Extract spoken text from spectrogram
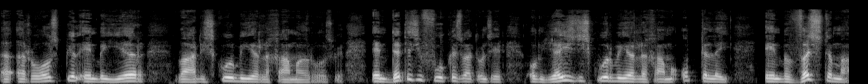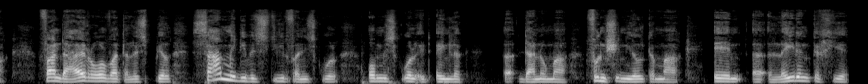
'n 'n rol speel en beheer waar die skoolbeheerliggame 'n rol speel. En dit is die fokus wat ons het om juis die skoolbeheerliggame op te lei en bewus te maak van daai rol wat hulle speel saam met die bestuur van die skool om die skool uiteindelik uh, dan nou maar funksioneel te maak en 'n uh, leiding te gee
